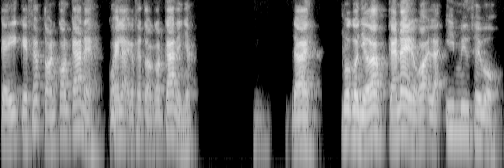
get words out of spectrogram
cái cái phép toán con cát này quay lại cái phép toán con cát này nhá. Đây mọi người nhớ không? Cái này gọi là immutable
